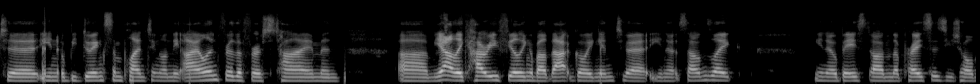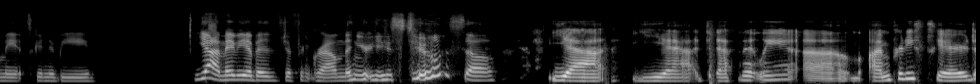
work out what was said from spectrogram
to, you know, be doing some planting on the island for the first time? And um, yeah, like, how are you feeling about that going into it? You know, it sounds like, you know, based on the prices you told me, it's going to be, yeah, maybe a bit of different ground than you're used to. So, Yeah, yeah, definitely. Um, I'm pretty scared.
